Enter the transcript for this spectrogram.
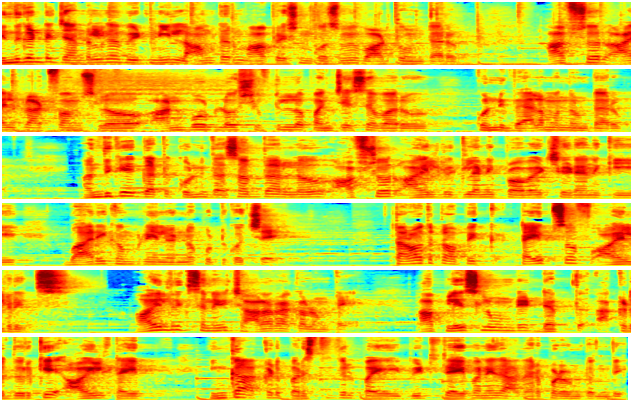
ఎందుకంటే జనరల్గా వీటిని లాంగ్ టర్మ్ ఆపరేషన్ కోసమే వాడుతూ ఉంటారు. ఆఫ్షోర్ ఆయిల్ ప్లాట్ఫామ్స్లో ఆన్బోర్డ్లో షిఫ్టుల్లో పనిచేసేవారు కొన్ని వేల మంది ఉంటారు. అందుకే గత కొన్ని దశాబ్దాల్లో ఆఫ్షోర్ ఆయిల్ రిగ్లని ప్రొవైడ్ చేయడానికి భారీ కంపెనీలెన్నో పుట్టుకొచ్చాయి. తర్వాత topic types of oil rigs. Oil rigs అనేవి చాలా రకాలు ఉంటాయి. ఆ ప్లేస్లో ఉండే డెప్త్ అక్కడ దొరికే ఆయిల్ టైప్ ఇంకా అక్కడి పరిస్థితులపై వీటి టైప్ అనేది ఆధారపడి ఉంటుంది.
